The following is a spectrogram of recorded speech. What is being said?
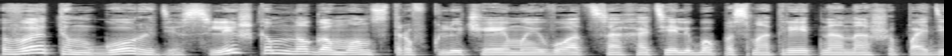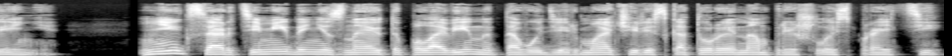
В этом городе слишком много монстров, включая моего отца, хотели бы посмотреть на наше падение. Никс и Артемида не знают и половины того дерьма, через которое нам пришлось пройти.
